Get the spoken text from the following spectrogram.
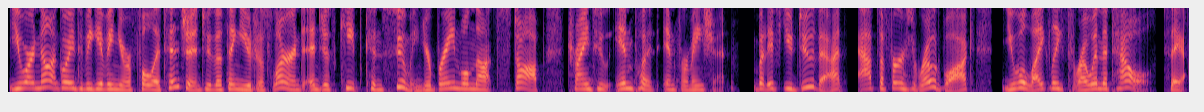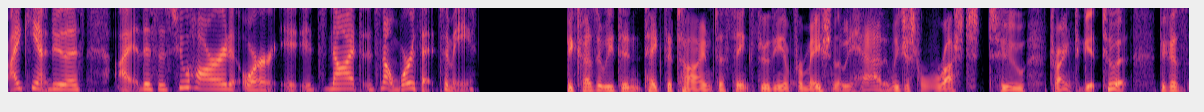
you are not going to be giving your full attention to the thing you just learned and just keep consuming. Your brain will not stop trying to input information. But if you do that at the first roadblock, you will likely throw in the towel. Say, I can't do this. I, this is too hard or it's not it's not worth it to me. Because we didn't take the time to think through the information that we had and we just rushed to trying to get to it. Because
